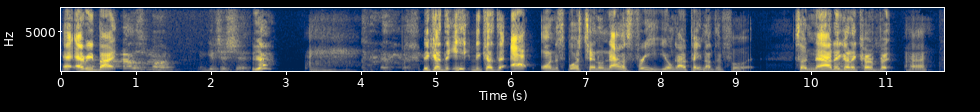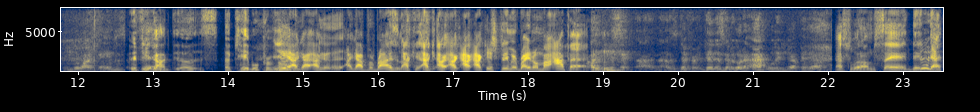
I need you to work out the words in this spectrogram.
and everybody a month and get your shit. Yeah. because the e- because the app on the sports channel now is free. You don't gotta pay nothing for it. So now they're gonna convert, huh? You can watch games. If you Yeah. got uh, s- a cable provider. Yeah, I got I got, I got Verizon. I can I, I, I, I can stream it right on my iPad. Probably the same- no, it's different. Then it's gonna go to Apple. Then you gotta pay Apple. That's what I'm saying. Then that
